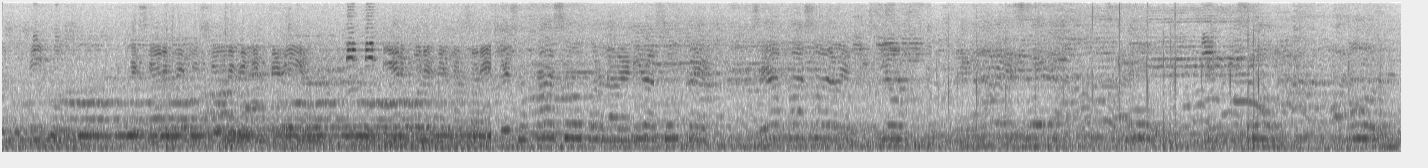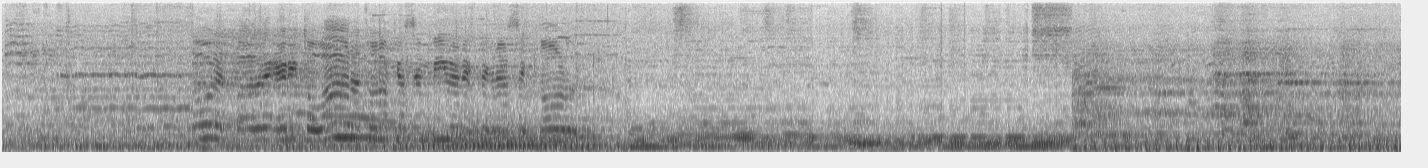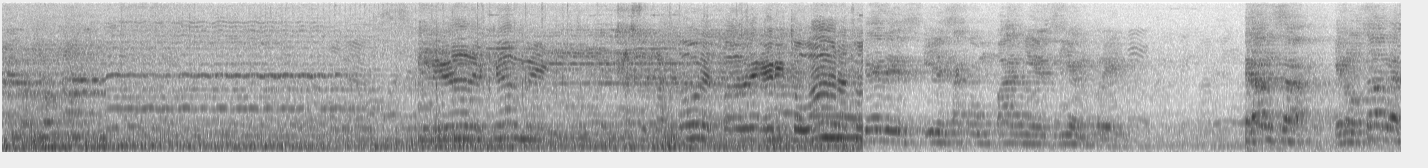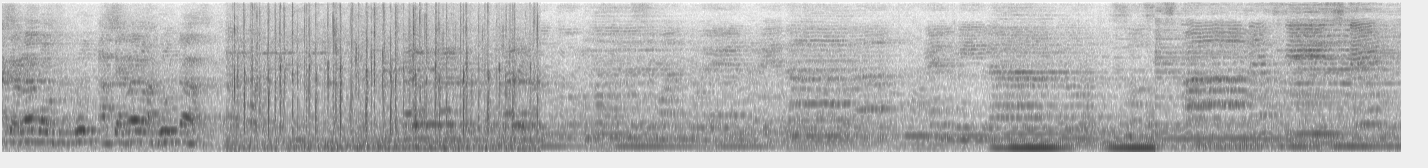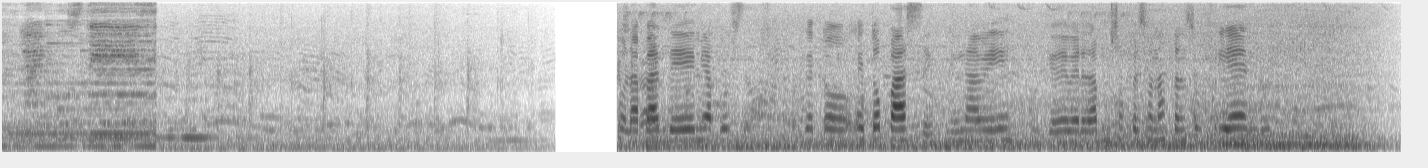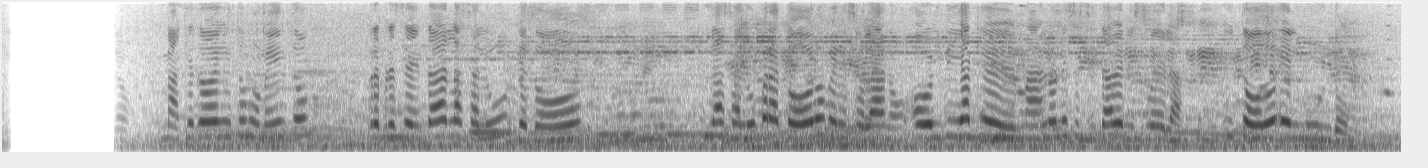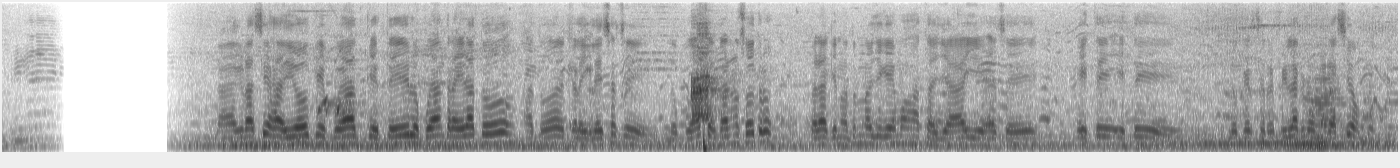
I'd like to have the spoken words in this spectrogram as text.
de sus hijos, especiales bendiciones en este día, miércoles de Nazaret. Que su paso por la avenida Sucre sea paso de bendición. Regala a Venezuela salud, bendición, amor. Por el Padre Eric Tobar, a todos los que Comunidad del Carmen, a su pastor, el Padre Eric Tobar, a ustedes y les acompañe siempre. Esperanza que nos abra hacia nuevas, ru- hacia nuevas rutas. La pandemia, por que todo, esto pase de una vez, porque de verdad muchas personas están sufriendo. Más que todo en estos momentos representa la salud de todos, la salud para todos los venezolanos, hoy día que más lo necesita Venezuela y todo el mundo. Gracias a Dios que, pueda, que ustedes lo puedan traer a todos, a todos, que la iglesia se lo pueda acercar a nosotros para que nosotros no lleguemos hasta allá y hacer este, este, lo que se refiere a la aglomeración. pues.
